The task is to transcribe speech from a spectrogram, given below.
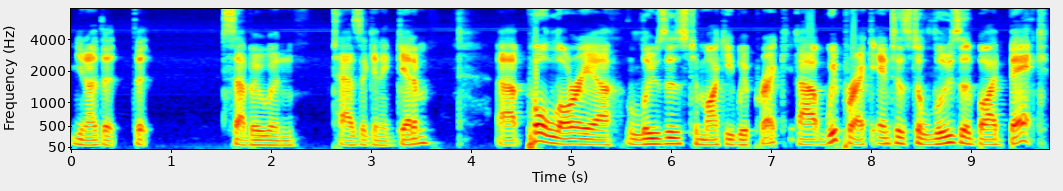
you know that that Sabu and Taz are going to get him. Uh, Paul Lauria loses to Mikey Whipwreck. Uh, Whipwreck enters to loser by Beck,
